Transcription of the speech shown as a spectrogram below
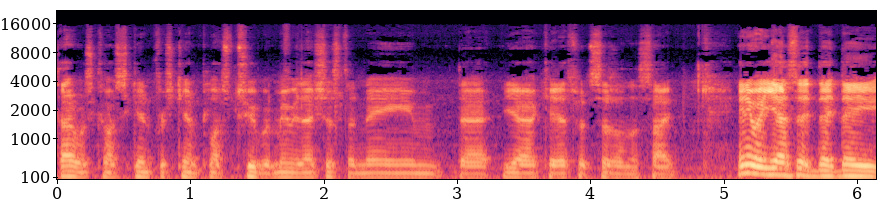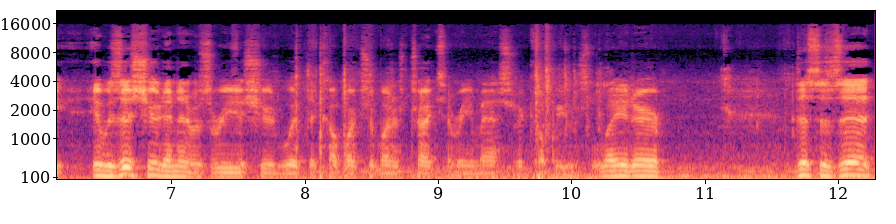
thought it was called Skin for Skin Plus 2, but maybe that's just the name that, yeah, okay, that's what it says on the side. Anyway, yes, it, they, they, it was issued and it was reissued with a couple extra bonus tracks and remastered a couple years later. This is it.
